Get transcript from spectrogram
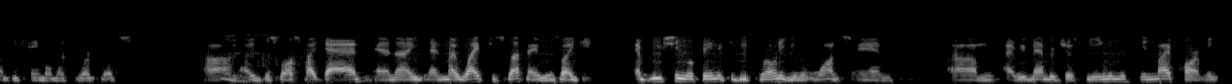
um, became almost worthless. Um, I just lost my dad, and I and my wife just left me. It was like every single thing that could be thrown at you at once, and um, I remember just being in the, in my apartment,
